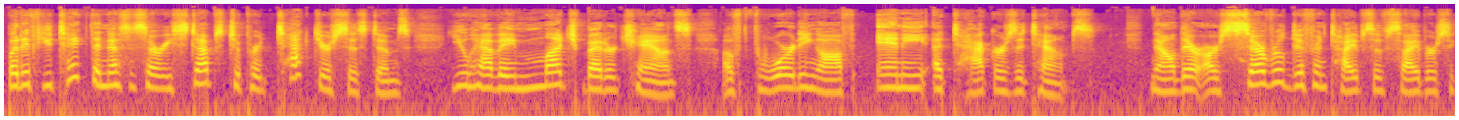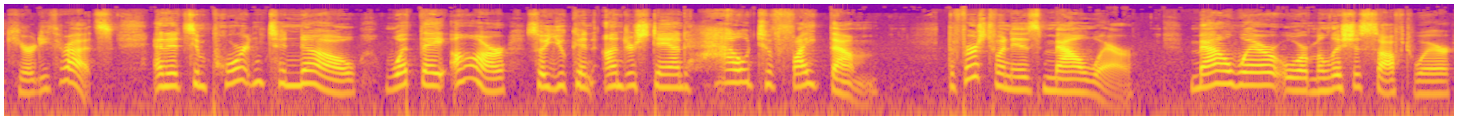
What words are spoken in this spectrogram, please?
But if you take the necessary steps to protect your systems, you have a much better chance of thwarting off any attacker's attempts. Now, there are several different types of cybersecurity threats, and it's important to know what they are so you can understand how to fight them. The first one is malware. Malware or malicious software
